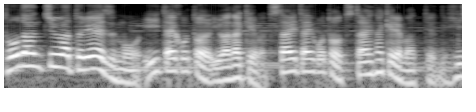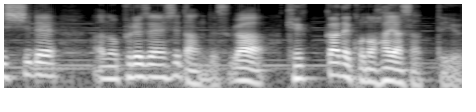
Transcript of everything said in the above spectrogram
登壇中はとりあえずもう言いたいことを言わなければ伝えたいことを伝えなければっていうんで必死であのプレゼンしてたんですが結果ねこの速さっていう。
